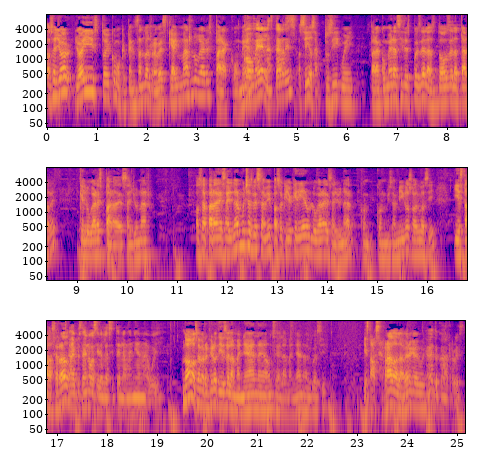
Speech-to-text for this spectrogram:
o sea, yo, yo ahí estoy como que pensando al revés, que hay más lugares para comer. Comer en las tardes. Sí, o sea, pues sí, güey. Para comer así después de las 2 de la tarde, que lugares para desayunar. O sea, para desayunar muchas veces a mí me pasó que yo quería ir a un lugar a desayunar con, con mis amigos o algo así y estaba cerrado. Ay, pues también no vas a ir a las 7 de la mañana, güey. No, o sea, me refiero a 10 de la mañana, 11 de la mañana, algo así. Y estaba cerrado a la verga, A güey. mí me tocaba al revés.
